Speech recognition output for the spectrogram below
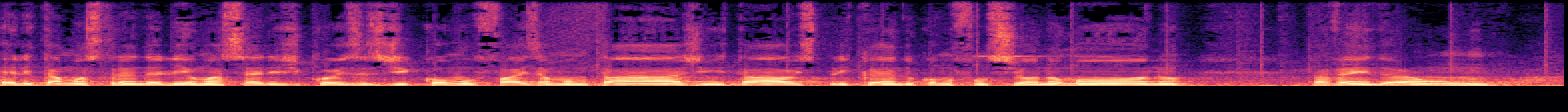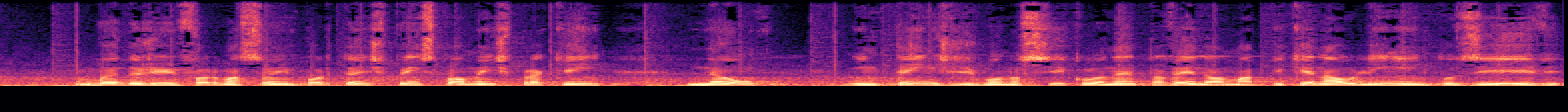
ele está mostrando ali uma série de coisas de como faz a montagem e tal, explicando como funciona o mono. Tá vendo? É um, um bando de informação importante, principalmente para quem não entende de monociclo, né? Tá vendo? Uma pequena aulinha, inclusive,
